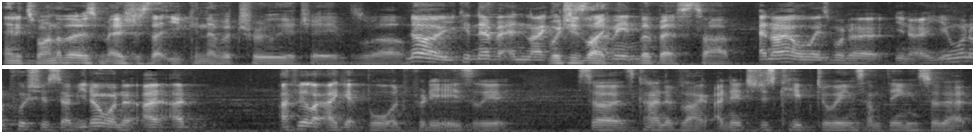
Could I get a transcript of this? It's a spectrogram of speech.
and it's one of those measures that you can never truly achieve as well. No, you can never, and like, which is like I mean, the best type. and I always want to, you know, you want to push yourself. You don't want to. I, I, I feel like I get bored pretty easily, so it's kind of like I need to just keep doing something so that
